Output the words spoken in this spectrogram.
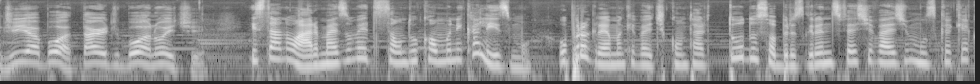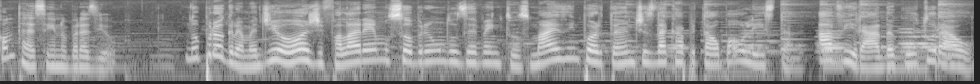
dia, boa tarde, boa noite. Está no ar mais uma edição do Comunicalismo, o programa que vai te contar tudo sobre os grandes festivais de música que acontecem no Brasil. No programa de hoje falaremos sobre um dos eventos mais importantes da capital paulista, a Virada Cultural.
